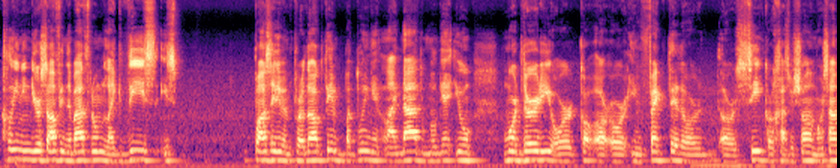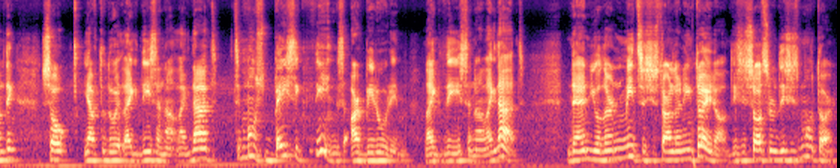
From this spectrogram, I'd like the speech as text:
cleaning yourself in the bathroom like this is positive and productive, but doing it like that will get you more dirty or or, or infected or or sick or has or something. So you have to do it like this and not like that. The most basic things are birurim, like this and not like that. Then you learn mitzvahs, you start learning Torah. This is also this is mutar.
